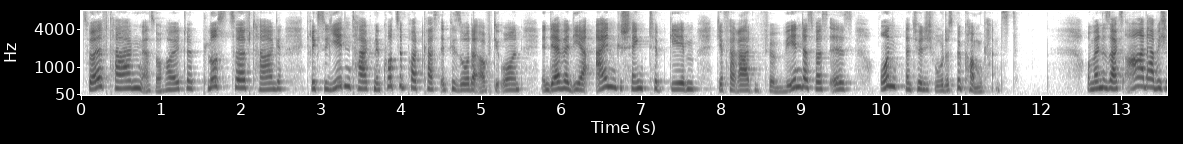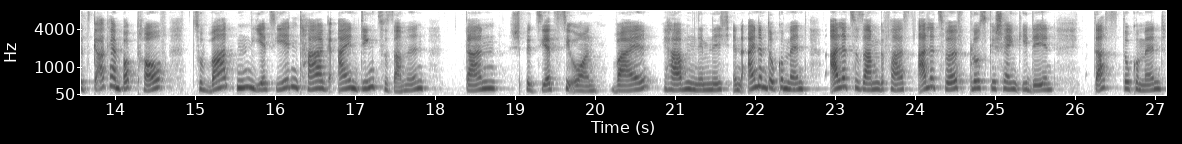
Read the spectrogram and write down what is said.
zwölf Tagen, also heute plus zwölf Tage, kriegst du jeden Tag eine kurze Podcast-Episode auf die Ohren, in der wir dir einen Geschenktipp geben, dir verraten, für wen das was ist und natürlich, wo du es bekommen kannst. Und wenn du sagst, ah, da habe ich jetzt gar keinen Bock drauf, zu warten, jetzt jeden Tag ein Ding zu sammeln, dann spitz jetzt die Ohren, weil wir haben nämlich in einem Dokument alle zusammengefasst, alle zwölf plus Geschenkideen. Das Dokument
